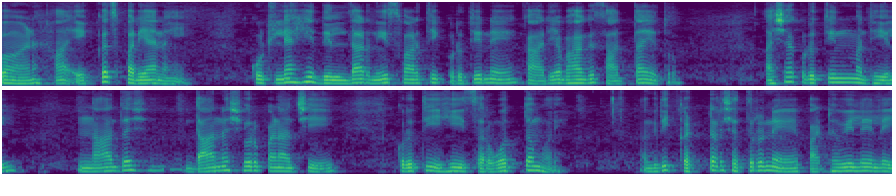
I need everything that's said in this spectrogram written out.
पण हा एकच पर्याय नाही. कुठल्याही दिलदार निस्वार्थी कृतीने कार्यभाग साधता येतो. अशा कृतींमधील नाद दानशूरपणाची कृती ही सर्वोत्तम होय. अगदी कट्टर शत्रूने पाठविलेली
